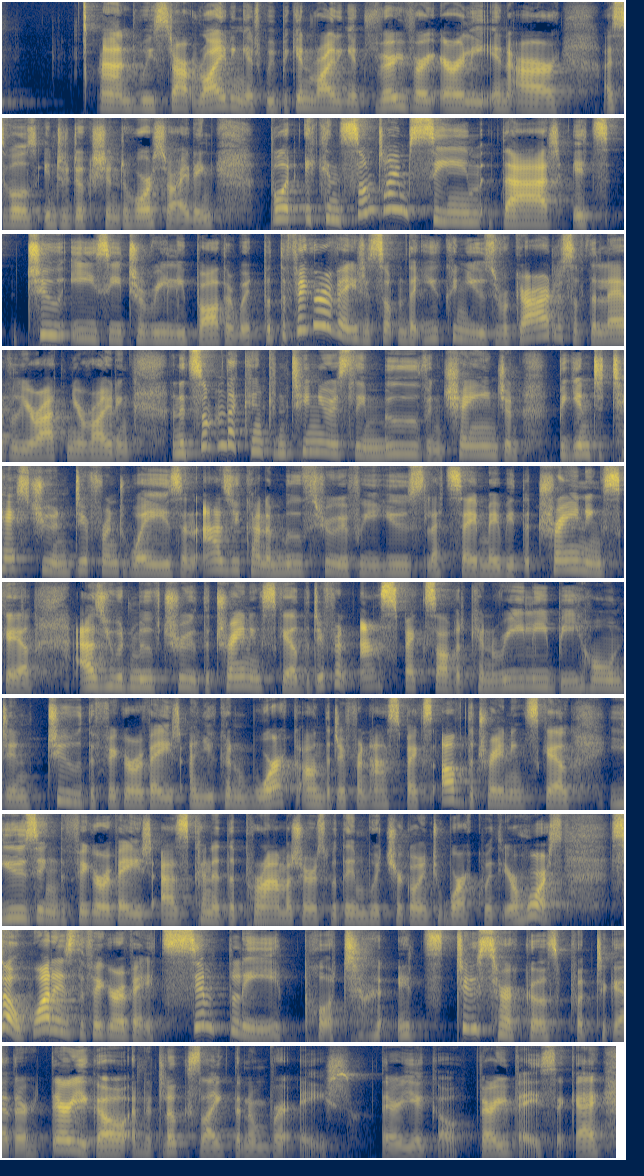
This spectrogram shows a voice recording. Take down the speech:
and we start riding it. We begin riding it very, very early in our, I suppose, introduction to horse riding. But it can sometimes seem that it's too easy to really bother with. But the figure of eight is something that you can use regardless of the level you're at in your riding. And it's something that can continuously move and change and begin to test you in different ways. And as you kind of move through, if we use, let's say, maybe the training scale, as you would move through the training scale, the different aspects of it can really be honed into the figure of eight. And you can work on the different aspects of the training scale using the figure of eight as kind of the parameters within which you're going to work with your horse. So, what is the figure of eight? Simply put. It's two circles put together. There you go. And it looks like the number eight. There you go. Very basic, eh?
